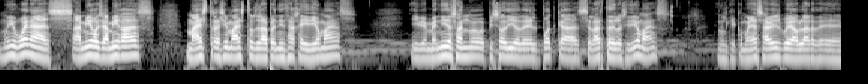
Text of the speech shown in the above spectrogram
Muy buenas amigos y amigas, maestras y maestros del aprendizaje de idiomas, y bienvenidos a un nuevo episodio del podcast El arte de los idiomas, en el que como ya sabéis voy a hablar de,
